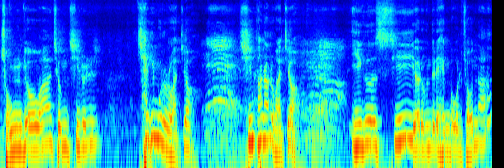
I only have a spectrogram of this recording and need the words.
종교와 정치를 책임으로 왔죠? 심판하러 왔죠? 이것이 여러분들의 행복을 줬나?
